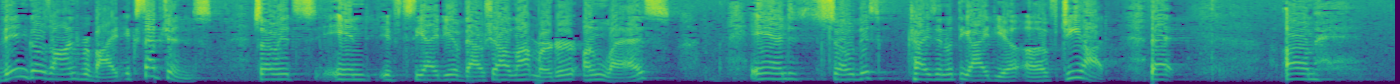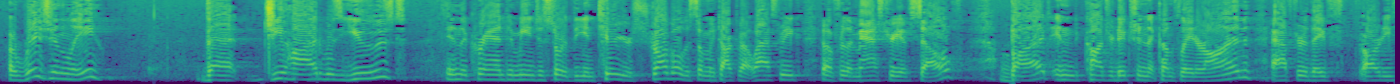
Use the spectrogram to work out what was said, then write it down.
then goes on to provide exceptions. So it's in it's the idea of thou shalt not murder unless, and so this ties in with the idea of jihad that um, originally that jihad was used in the Quran to mean just sort of the interior struggle. That's something we talked about last week uh, for the mastery of self. But in contradiction that comes later on, after they've already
